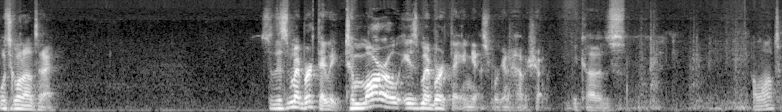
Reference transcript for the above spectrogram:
What's going on today? So this is my birthday week. Tomorrow is my birthday, and yes, we're gonna have a show because I want to.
